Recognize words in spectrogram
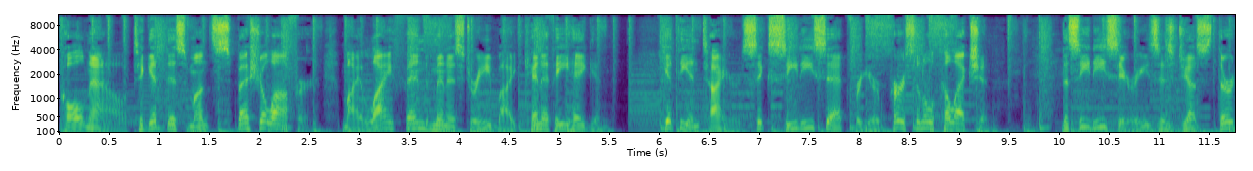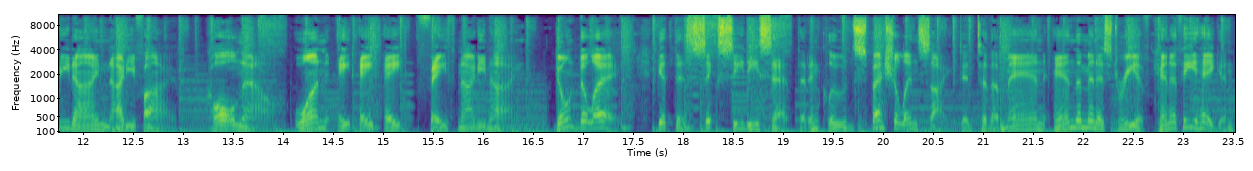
Call now to get this month's special offer, My Life and Ministry by Kenneth E. Hagin. Get the entire six CD set for your personal collection. The CD series is just $39.95. Call now 1 888 Faith 99. Don't delay. Get this six CD set that includes special insight into the man and the ministry of Kenneth E. Hagin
